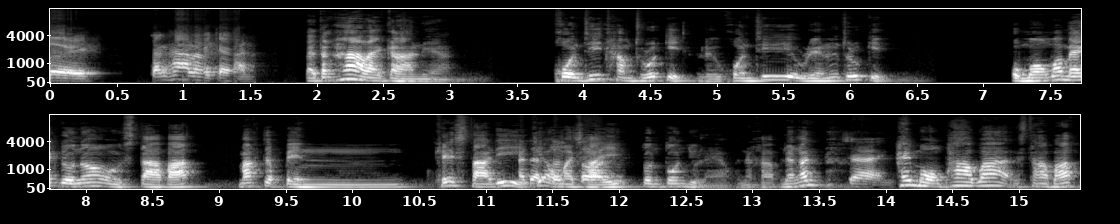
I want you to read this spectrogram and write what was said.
เลยทั้งห้ารายการ แต่ทั้งห้ารายการเนี่ย คนที่ทำธุรกิจหรือคนที่เรียนเรื่องธุรกิจ ผมมองว่าแม d โดนัล s ์ Starbucks มักจะเป็น case study อันดับที่เอามาต้นๆใช้ต้นๆอยู่แล้วนะครับ ดังนั้นใช่ให้มองภาพว่า Starbucks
